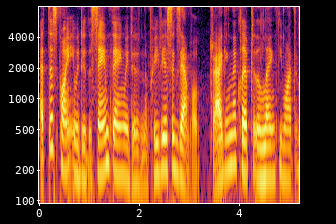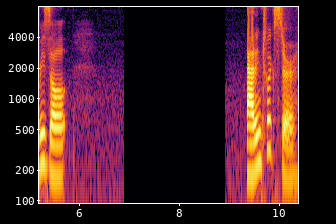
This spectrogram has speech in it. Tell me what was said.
At this point, you would do the same thing we did in the previous example, dragging the clip to the length you want the result, adding Twixtor,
